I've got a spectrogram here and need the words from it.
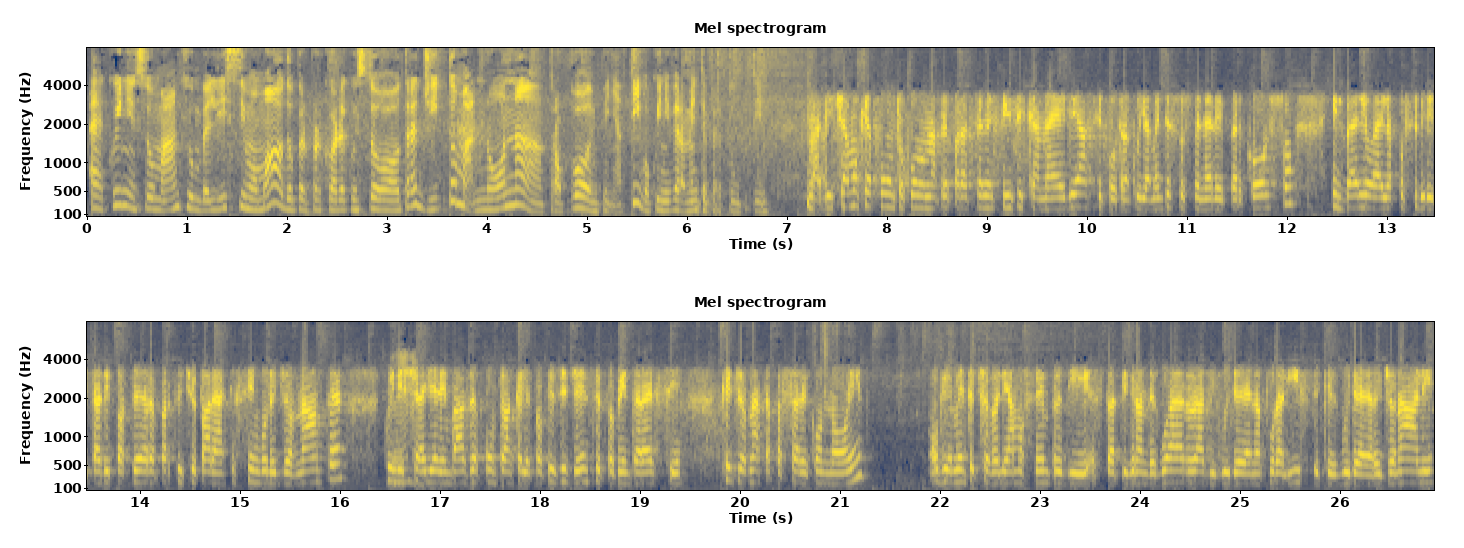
Eh, quindi insomma anche un bellissimo modo per percorrere questo tragitto, ma non troppo impegnativo, quindi veramente per tutti. Ma diciamo che appunto con una preparazione fisica media si può tranquillamente sostenere il percorso, il bello è la possibilità di poter partecipare anche a singole giornate, quindi mm. scegliere in base appunto anche alle proprie esigenze e ai propri interessi che giornata passare con noi. Ovviamente ci avvaliamo sempre di esperti di grande guerra, di guide naturalistiche, guide regionali,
